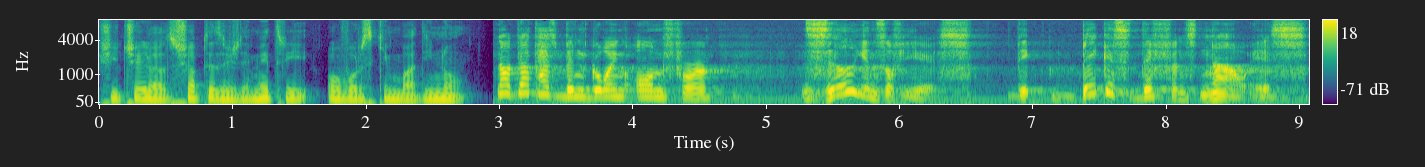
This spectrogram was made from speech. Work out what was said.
și ceilalți 70 de metri o vor schimba din nou. Now that has been going on for zillions of years. The biggest difference now is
